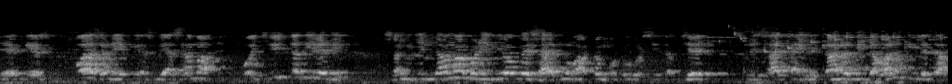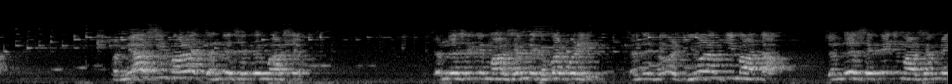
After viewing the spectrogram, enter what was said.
એક દિવસ ઉપવાસ અને એકવીસ બેસણામાં કોઈ ચીજ નથી રહેતી. સંઘ ચિંતામાં પડી ગયો કે સાહેબનું આટલું મોટું વર્ષી તપ છે અને સાહેબ કાંઈ લેતા નથી, દવા નથી લેતા. પન્યાસી માળા ચંદ્રશેખર મારશે. ચંદ્રશેખર મહાશયને ખબર પડી. ચંદ્રશેખર જીવનઅવધિમાં હતા. ચંદ્રશેખરજી મહાશયને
